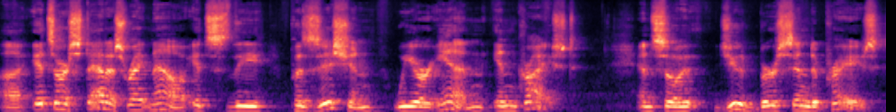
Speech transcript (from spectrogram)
Uh, it's our status right now. It's the position we are in in Christ. And so Jude bursts into praise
